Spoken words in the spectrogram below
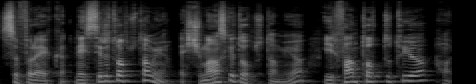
sıfıra yakın. Nesiri top tutamıyor. E Şimanski top tutamıyor. İrfan top tutuyor. Ama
